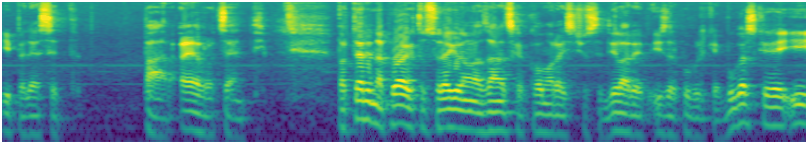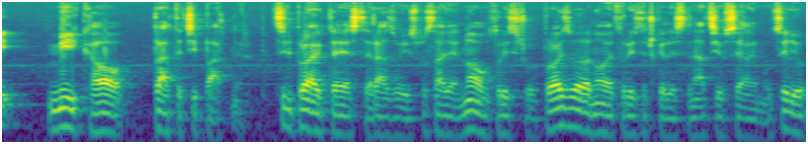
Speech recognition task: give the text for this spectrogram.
i 50 par, eurocenti. Partneri na projektu su regionalna zanatska komora iz Ćusedilare iz Republike Bugarske i mi kao prateći partner. Cilj projekta jeste razvoj i uspostavljanje novog turističkog proizvoda, nove turističke destinacije u selima. U cilju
